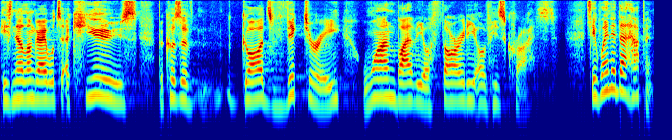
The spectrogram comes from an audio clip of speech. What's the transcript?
He's no longer able to accuse because of God's victory won by the authority of his Christ. See, when did that happen?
